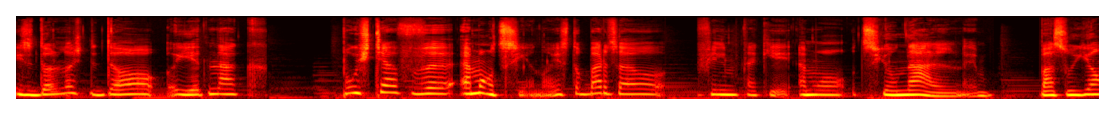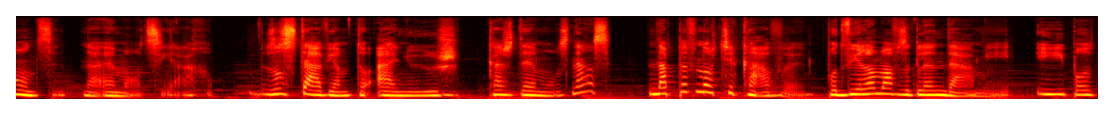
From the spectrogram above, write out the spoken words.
i zdolność do jednak pójścia w emocje. No jest to bardzo film taki emocjonalny, bazujący na emocjach. Zostawiam to Aniu już każdemu z nas. Na pewno ciekawy pod wieloma względami i pod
